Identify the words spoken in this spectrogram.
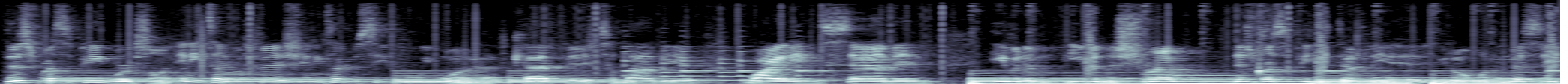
this recipe works on any type of fish, any type of seafood we want to have: catfish, tilapia, whiting, salmon, even a, even the shrimp. This recipe is definitely a hit. You don't want to miss it,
